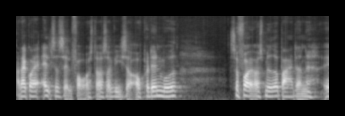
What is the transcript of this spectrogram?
Og der går jeg altid selv forrest også og viser, og på den måde, så får jeg også medarbejderne. Øh,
